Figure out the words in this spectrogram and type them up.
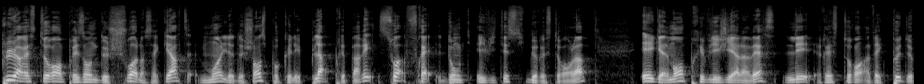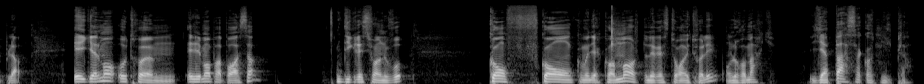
plus un restaurant présente de choix dans sa carte, moins il y a de chances pour que les plats préparés soient frais. Donc évitez ce type de restaurant-là. Et également, privilégier à l'inverse les restaurants avec peu de plats. Et également, autre euh, élément par rapport à ça, digression à nouveau, quand, quand, comment dire, quand on mange dans des restaurants étoilés, on le remarque, il n'y a pas 50 000 plats.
